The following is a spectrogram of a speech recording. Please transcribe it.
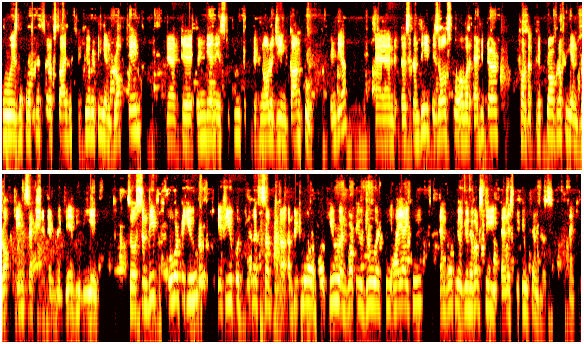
who is the Professor of Cybersecurity and Blockchain at uh, Indian Institute of Technology in Kanpur, India. And uh, Sandeep is also our editor for the cryptography and blockchain section at the JBBA. So Sandeep, over to you. If you could tell us a, a bit more about you and what you do at the IIT and what your university and institution does. Thank you.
